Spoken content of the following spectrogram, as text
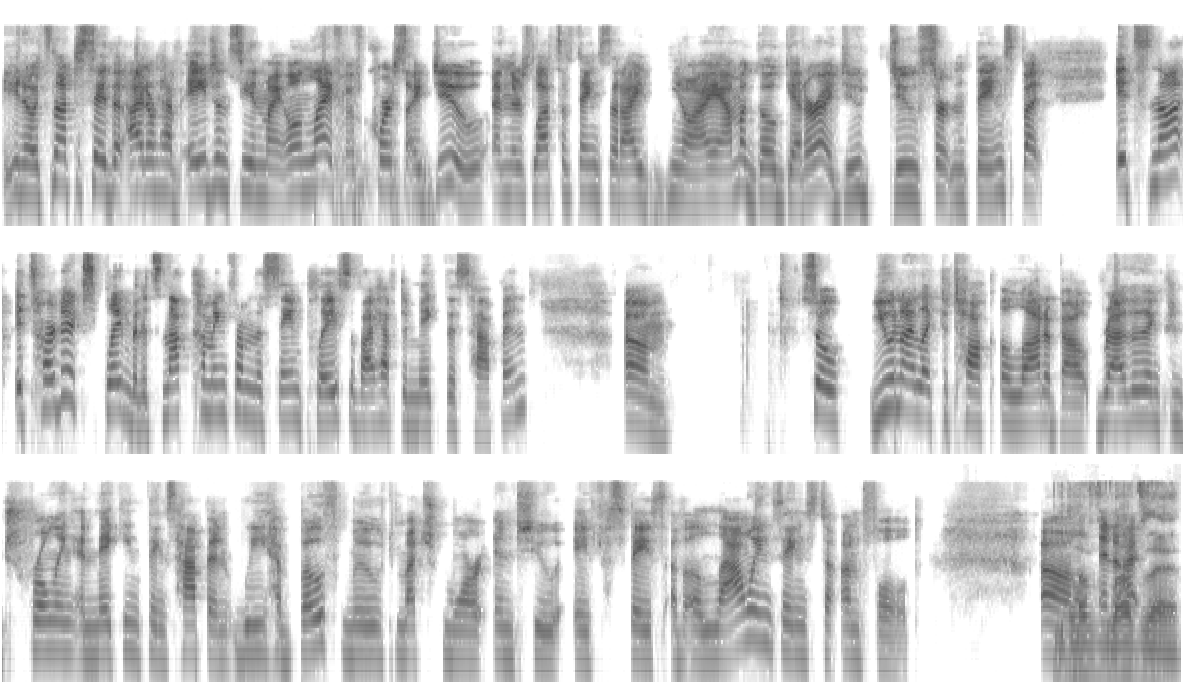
you know it's not to say that i don't have agency in my own life of course i do and there's lots of things that i you know i am a go-getter i do do certain things but it's not it's hard to explain but it's not coming from the same place if i have to make this happen um so you and i like to talk a lot about rather than controlling and making things happen we have both moved much more into a space of allowing things to unfold um, love, love I, that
